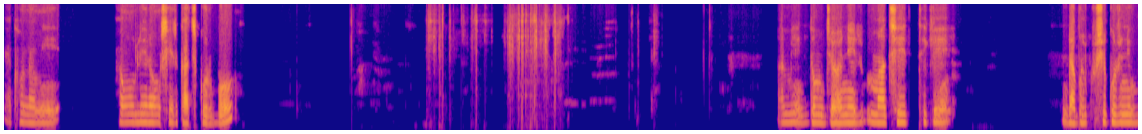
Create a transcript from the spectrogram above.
এখন আমি আঙুলের অংশের কাজ করব। আমি একদম জয়েনের মাঝে থেকে ডাবল ক্রোশে করে নিব।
